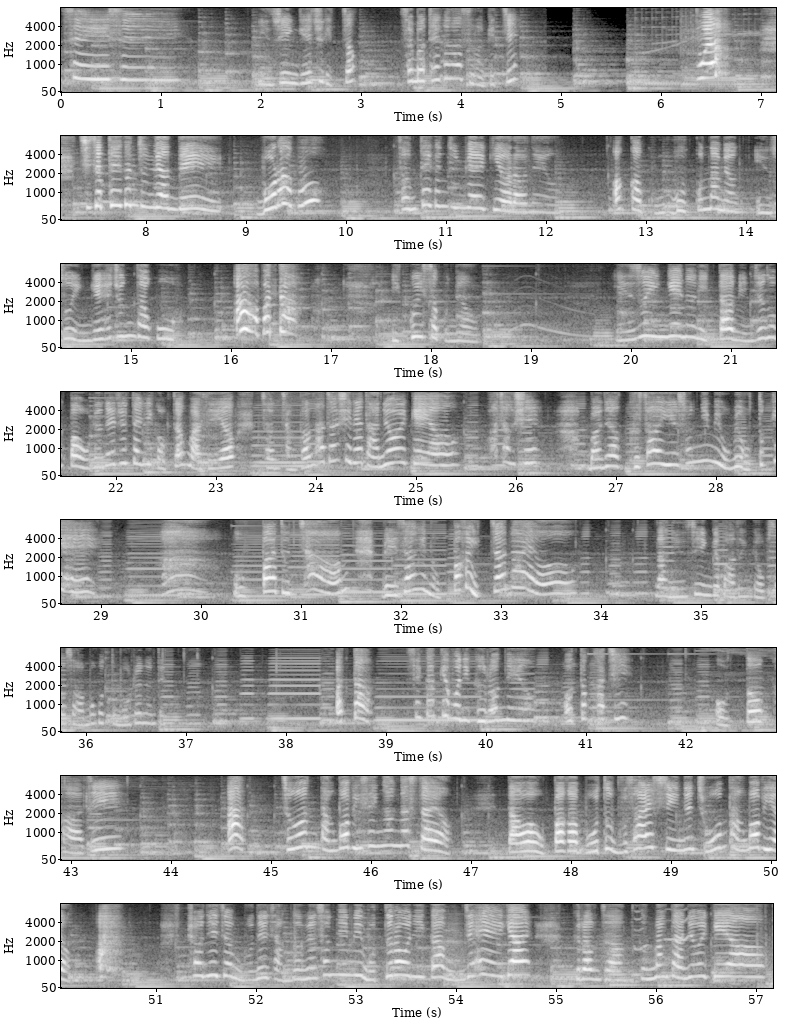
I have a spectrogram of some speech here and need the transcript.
슬슬 인수인계 해주겠죠? 설마 퇴근하진 않겠지? 뭐야! 진짜 퇴근 준비한대! 뭐라고? 전 퇴근 준비할게요 라네요 아까 공부 끝나면 인수인계 해준다고 아 맞다! 잊고 있었군요 인수인계는 이따 민준 오빠 오면 해줄 테니 걱정 마세요 전 잠깐 화장실에 다녀올게요 화장실? 만약 그 사이에 손님이 오면 어떻게 해? 오빠도 참 매장엔 오빠가 있잖아요. 난 인수인계 받은 게 없어서 아무것도 모르는데. 맞다! 생각해보니 그렇네요. 어떡하지? 어떡하지? 아! 좋은 방법이 생각났어요. 나와 오빠가 모두 무사할 수 있는 좋은 방법이요. 아, 편의점 문을 잠그면 손님이 못 들어오니까 문제 해결. 그럼 전 금방 다녀올게요.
